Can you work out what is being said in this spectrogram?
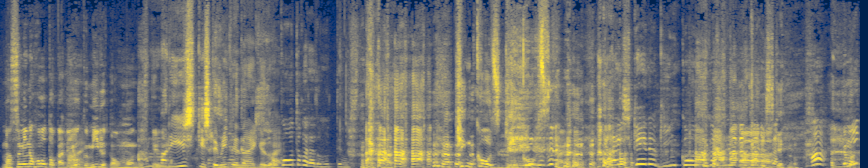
まあ、隅の方とかでよく見ると思うんですけれども、あんまり意識して見てないけど。銀行とかだと思ってました。金鉱図銀鉱図。外資系の銀行とかそんな感じでした。あ、見た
